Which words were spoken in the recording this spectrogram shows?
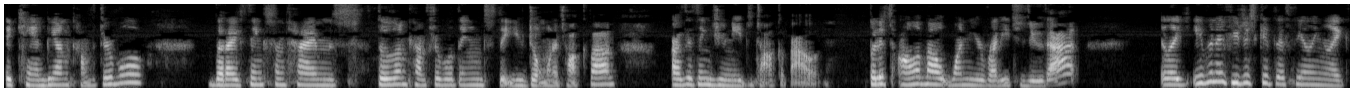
it can be uncomfortable. But I think sometimes those uncomfortable things that you don't want to talk about are the things you need to talk about. But it's all about when you're ready to do that. Like, even if you just get the feeling like,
